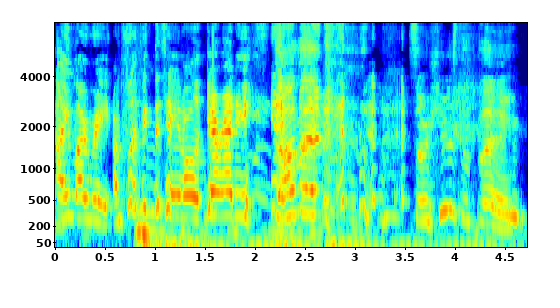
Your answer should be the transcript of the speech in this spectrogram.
I'm irate. I'm flipping the table. Get ready. Stop it! so here's the thing.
